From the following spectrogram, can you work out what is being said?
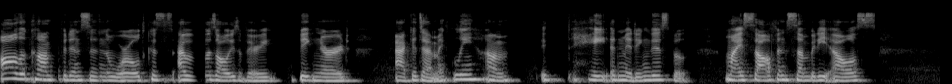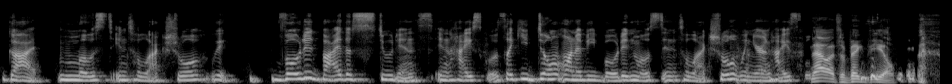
all the confidence in the world because I was always a very big nerd academically. Um, hate admitting this, but myself and somebody else got most intellectual we, voted by the students in high school it's like you don't want to be voted most intellectual when you're in high school Now it's a big deal.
